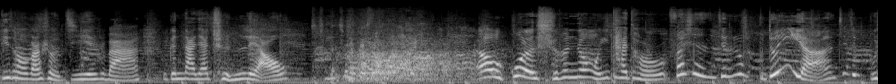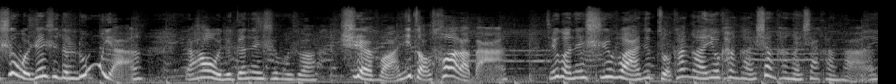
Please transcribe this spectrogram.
低头玩手机是吧？就跟大家群聊，然后我过了十分钟，我一抬头发现这路不对呀，这就不是我认识的路呀。然后我就跟那师傅说：“师傅，你走错了吧？”结果那师傅啊，就左看看右看看，上看看下看看，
